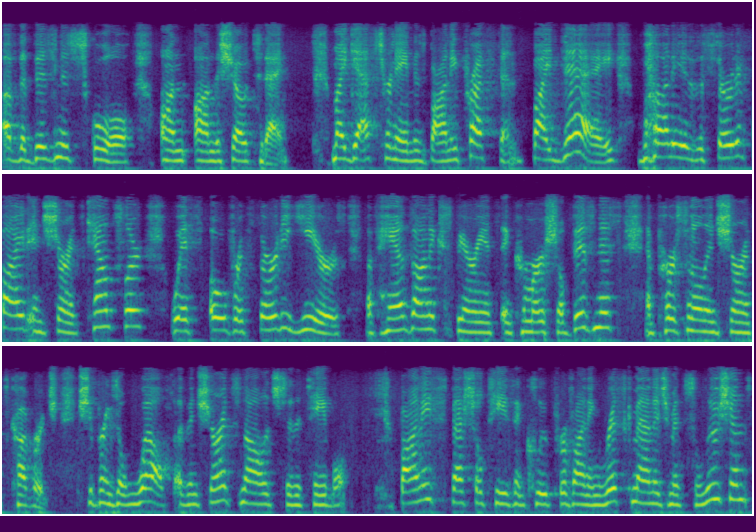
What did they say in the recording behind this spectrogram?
of the business school on, on the show today. My guest, her name is Bonnie Preston. By day, Bonnie is a certified insurance counselor with over 30 years of hands on experience in commercial business and personal insurance coverage. She brings a wealth of insurance knowledge to the table. Bonnie's specialties include providing risk management solutions,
